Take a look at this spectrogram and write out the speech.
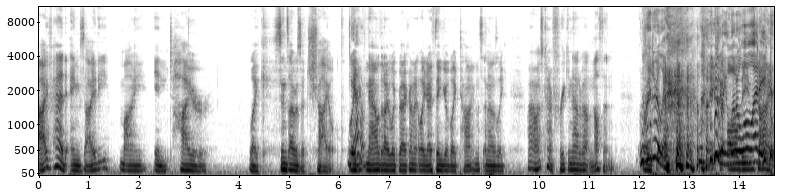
I've had anxiety my entire like since I was a child. Like Yeah. now that I look back on it, like I think of like times and I was like, wow, I was kind of freaking out about nothing. Like- Literally. like, Literally, all little these ol' Eddie.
